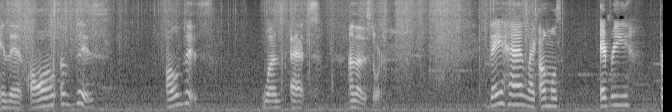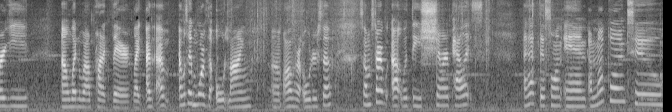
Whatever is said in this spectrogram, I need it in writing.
And then all of this, all of this was at another store. They had like almost every Fergie um, Wet n Wild product there. Like I, I, I would say more of the old line, um, all her older stuff. So I'm gonna start out with the shimmer palettes. I got this one and I'm not going to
